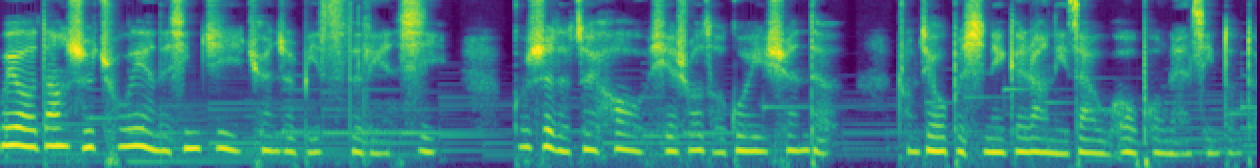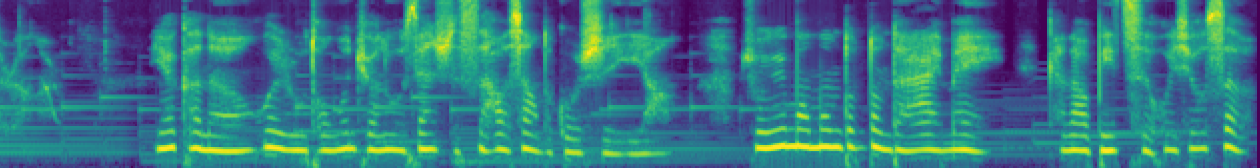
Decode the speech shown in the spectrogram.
唯有当时初恋的心悸圈着彼此的联系。故事的最后，携手走过一生的，终究不是那个让你在午后怦然心动的人儿，也可能会如同温泉路三十四号巷的故事一样，处于懵懵懂懂的暧昧。看到彼此会羞涩，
